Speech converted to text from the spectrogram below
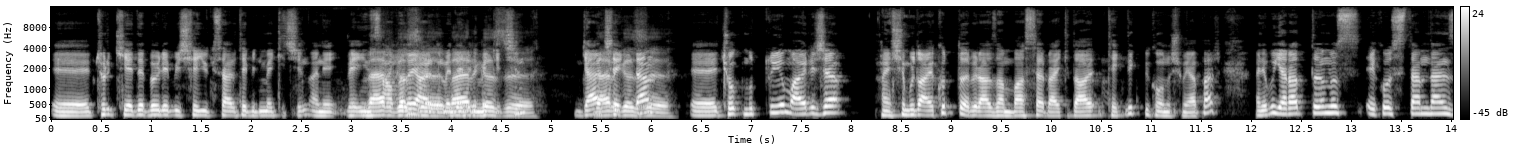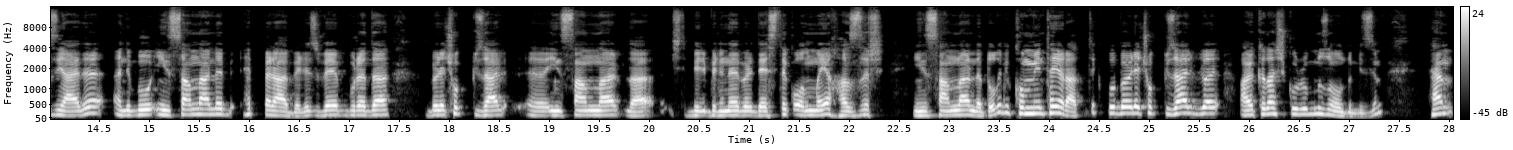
e, Türkiye'de böyle bir şey yükseltebilmek için hani ve insanlara gazı, yardım edebilmek gazı, için gerçekten e, çok mutluyum. Ayrıca hani şimdi burada Aykut da birazdan bahser belki daha teknik bir konuşma yapar. Hani bu yarattığımız ekosistemden ziyade hani bu insanlarla hep beraberiz ve burada böyle çok güzel e, insanlarla işte birbirine böyle destek olmaya hazır insanlarla dolu bir komünite yarattık. Bu böyle çok güzel bir arkadaş grubumuz oldu bizim. Hem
